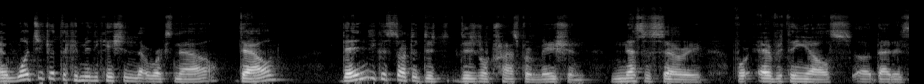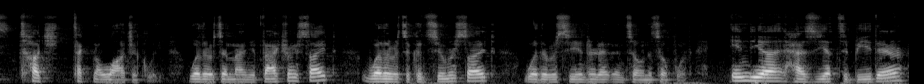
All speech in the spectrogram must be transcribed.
And once you get the communication networks now down, then you can start the dig- digital transformation necessary for everything else uh, that is touched technologically, whether it's a manufacturing site, whether it's a consumer site, whether it's the internet, and so on and so forth. India has yet to be there,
